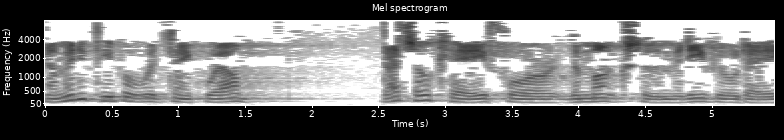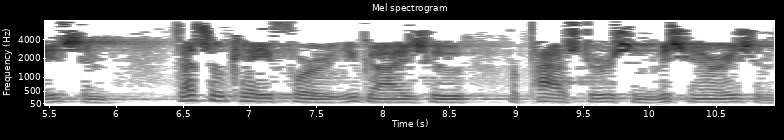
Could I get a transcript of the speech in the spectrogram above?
Now, many people would think, well, that's okay for the monks of the medieval days, and that's okay for you guys who are pastors and missionaries and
